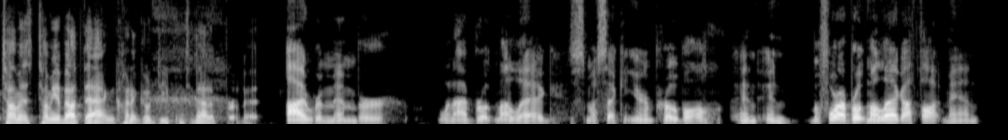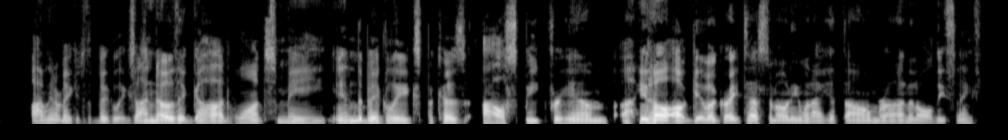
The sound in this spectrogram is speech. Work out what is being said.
tell me, tell me about that and kind of go deep into that for a bit. I remember when I broke my leg, this is my second year in pro ball. And, and before I broke my leg, I thought, man, I'm going to make it to the big leagues. I know that God wants me in the big leagues because I'll speak for Him. Uh, you know, I'll give a great testimony when I hit the home run and all these things.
